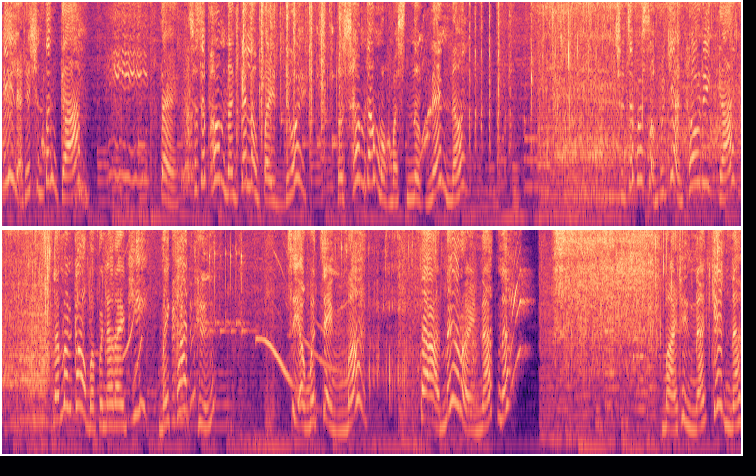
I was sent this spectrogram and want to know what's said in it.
นี่แหละที่ฉันต้องการ แต่ฉันจะเพิ่มนักเก็ตลงไปด้วยรสชาติมันต้องออกมาสนุกแน่นอน ฉันจะผสมทุกอย่างเข้าด้วยกัน แล้วมันก็ออกมาเป็นอะไรที่ไม่คาดถึง สีออกมาเจ๋งมาก แต่อาจไม่อร่อยนักนะ หมายถึงนักเก็ตนะ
